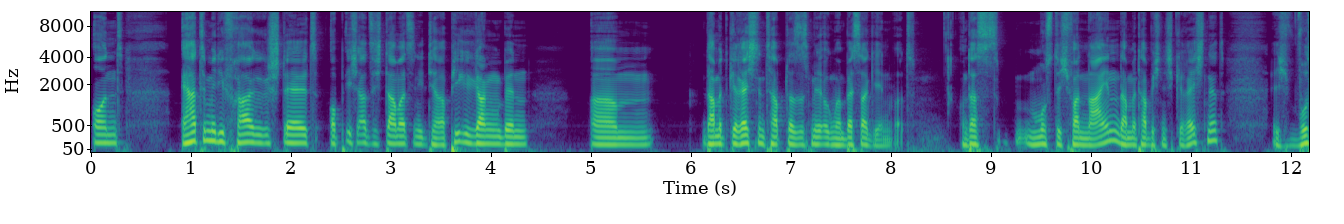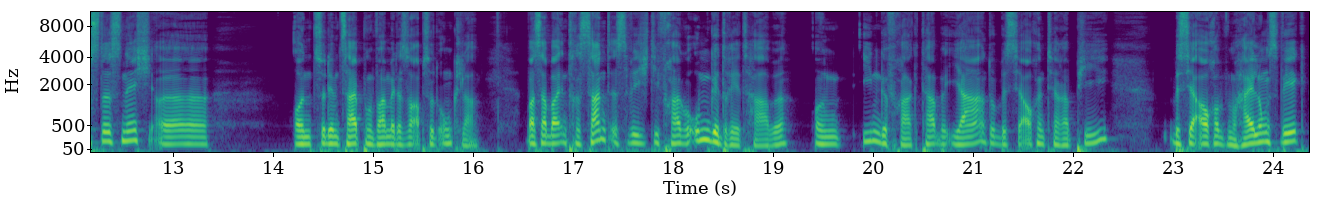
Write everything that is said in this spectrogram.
Und er hatte mir die Frage gestellt, ob ich, als ich damals in die Therapie gegangen bin, ähm, damit gerechnet habe, dass es mir irgendwann besser gehen wird. Und das musste ich verneinen, damit habe ich nicht gerechnet. Ich wusste es nicht. Äh, und zu dem Zeitpunkt war mir das auch absolut unklar. Was aber interessant ist, wie ich die Frage umgedreht habe und ihn gefragt habe, ja, du bist ja auch in Therapie, bist ja auch auf dem Heilungsweg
